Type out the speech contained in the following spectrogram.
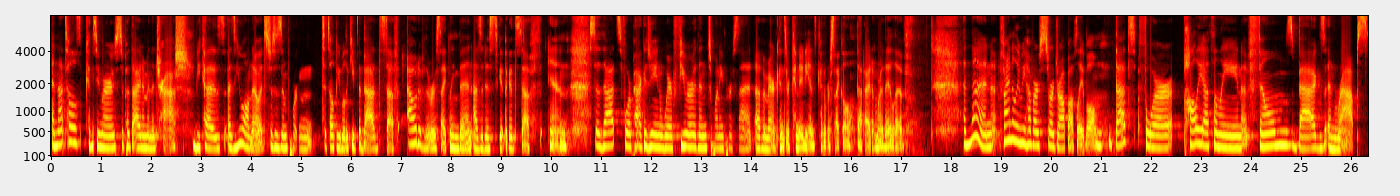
And that tells consumers to put the item in the trash because, as you all know, it's just as important to tell people to keep the bad stuff out of the recycling bin as it is to get the good stuff in. So that's for packaging where fewer than 20% of Americans or Canadians can recycle that item where they live. And then finally, we have our store drop off label. That's for polyethylene films, bags, and wraps.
